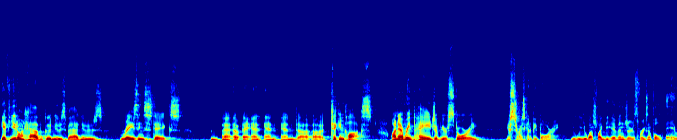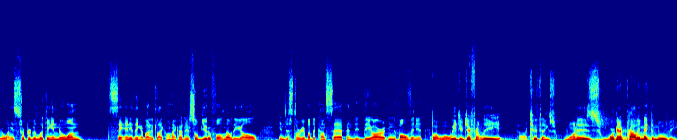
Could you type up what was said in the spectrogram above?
If you don't have good news, bad news, raising stakes, uh, and, and, and uh, uh, ticking clocks on every page of your story, your story's going to be boring. You, you watch like the Avengers, for example. Everyone is super good looking, and no one say anything about it. Like, oh my God, they're so beautiful. No, they all in the story about the concept, and they are involved in it. But what we do differently are two things. One is we're going to probably make the movie.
